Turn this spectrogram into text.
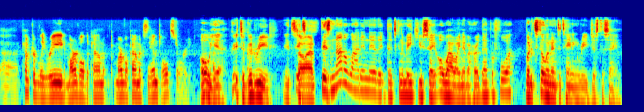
uh, comfortably read Marvel the comic, Marvel Comics: The Untold Story. Oh yeah, it's a good read. It's, So it's there's not a lot in there that, that's going to make you say, "Oh wow, I never heard that before," but it's still an entertaining read just the same.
